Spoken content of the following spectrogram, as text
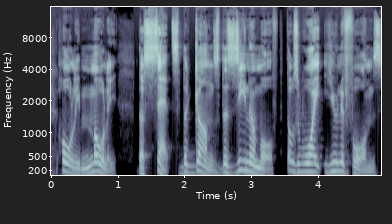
Holy moly. The sets, the guns, the xenomorph, those white uniforms,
